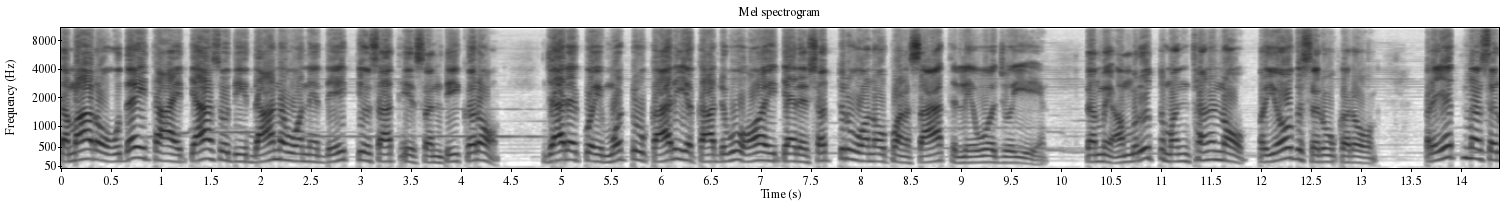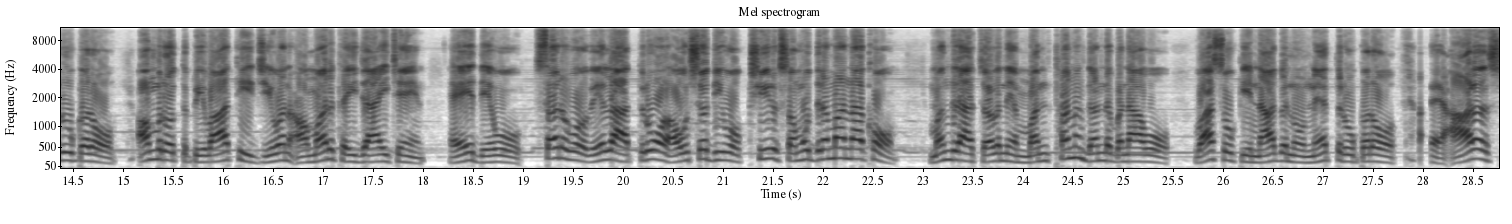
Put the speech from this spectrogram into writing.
તમારો ઉદય થાય, ત્યાં સુધી દાનવોને દૈત્યો સાથે સંધિ કરો. જ્યારે કોઈ મોટું કાર્ય કાઢવું હોય ત્યારે શત્રુઓનો પણ સાથ લેવો જોઈએ. તમે અમૃત મંથનનો પ્રયોગ શરૂ કરો. પ્રયત્ન શરૂ કરો. અમૃત પીવાથી જીવન અમર થઈ જાય છે. હે દેવો, સર્વ વેલા ત્રણ ઔષધિઓ ક્ષીર સમુદ્રમાં નાખો. મંદ્રાચળને મંથન દંડ બનાવો. વાસુકી નાગનું નેતૃ કરો. આળસ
